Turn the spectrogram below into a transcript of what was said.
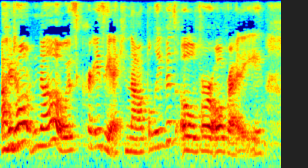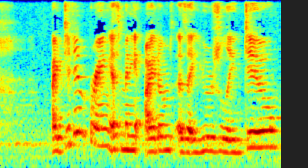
I don't know. It's crazy. I cannot believe it's over already. I didn't bring as many items as I usually do.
